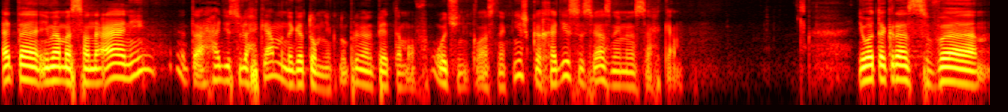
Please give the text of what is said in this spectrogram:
Это имама Санаани, это хадис ахкам, многотомник, ну, примерно пять томов. Очень классная книжка. Хадисы связаны именно с ахкам. И вот как раз в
